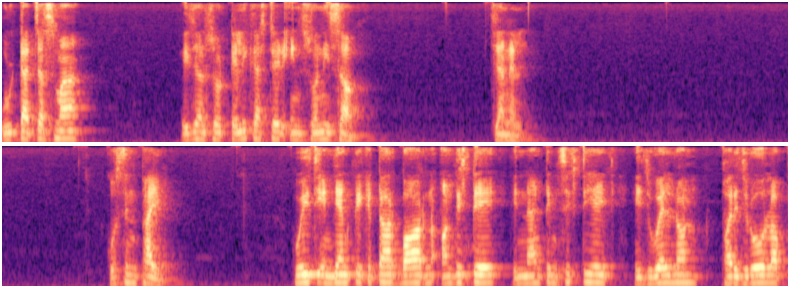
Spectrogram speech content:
Ulta Chasma is also telecasted in Sony Sub channel. Question 5. which Indian cricketer born on this day in 1968 is well known for his role of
